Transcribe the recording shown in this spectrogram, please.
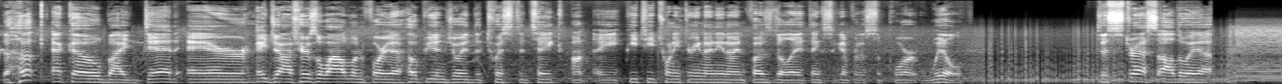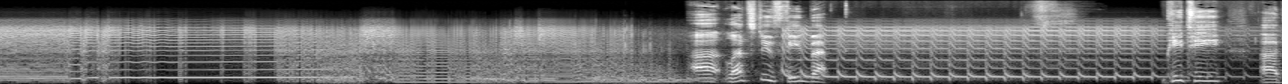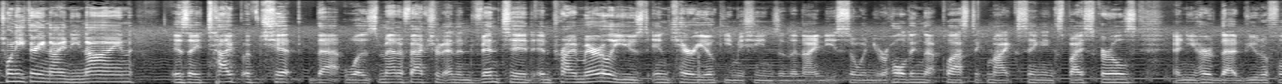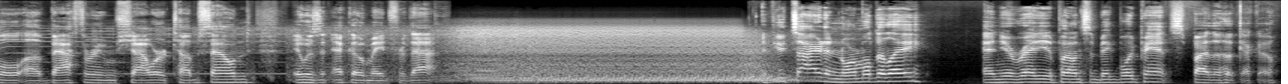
The Hook Echo by Dead Air. Hey Josh, here's a wild one for you. Hope you enjoyed the twisted take on a PT2399 fuzz delay. Thanks again for the support. Will. Distress all the way up. Uh, let's do feedback. PT uh, 2399 is a type of chip that was manufactured and invented and primarily used in karaoke machines in the 90s. So when you were holding that plastic mic singing Spice Girls and you heard that beautiful uh, bathroom shower tub sound, it was an echo made for that. If you're tired of normal delay and you're ready to put on some big boy pants, buy the Hook Echo.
